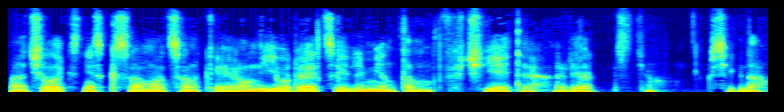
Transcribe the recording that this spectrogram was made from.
А человек с низкой самооценкой, он является элементом в чьей-то реальности всегда.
